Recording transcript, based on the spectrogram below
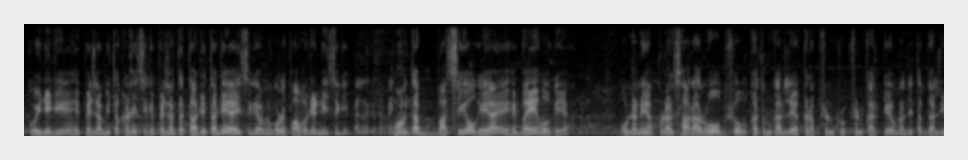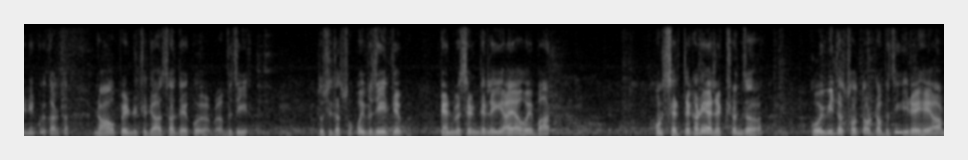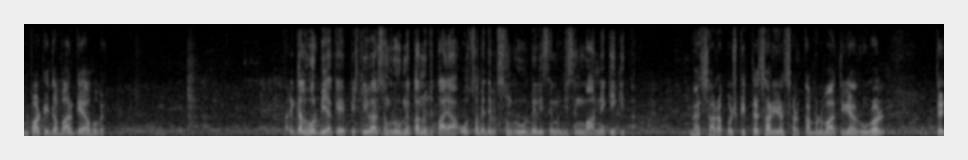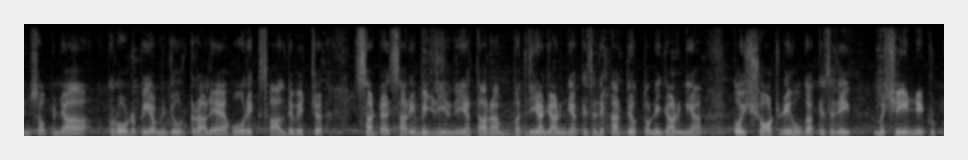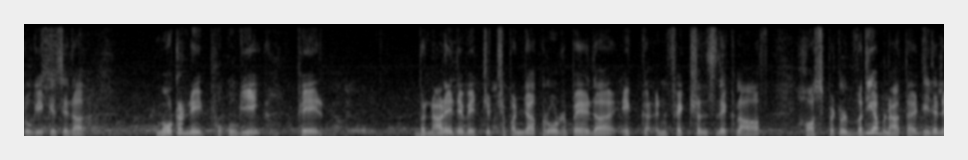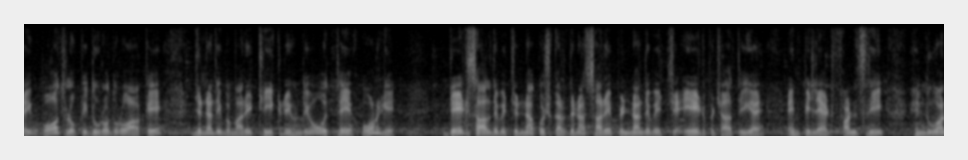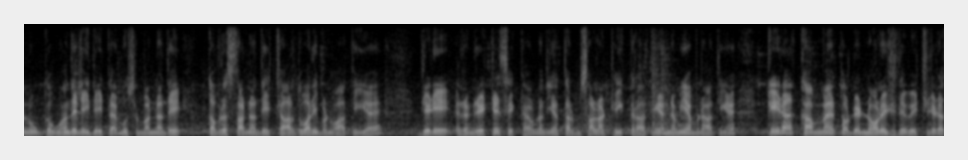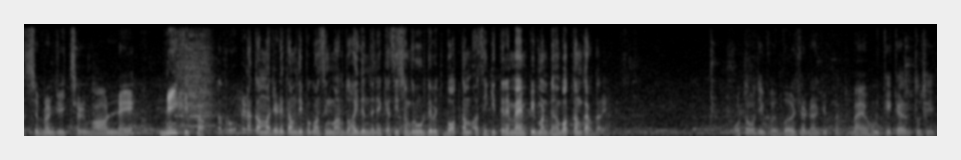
ਕੋਈ ਨਹੀਂ ਜੀ ਇਹ ਪਹਿਲਾਂ ਵੀ ਤਾਂ ਖੜੇ ਸੀਗੇ। ਪਹਿਲਾਂ ਤਾਂ ਤਾਜੇ ਤਾਜੇ ਆਏ ਸੀਗੇ ਉਹਨਾਂ ਕੋਲੇ ਪਾਵਰ ਹੀ ਨਹੀਂ ਸੀਗੀ। ਪਹਿਲਾਂ ਤਾਂ ਸਰਪੰਚ ਹੁਣ ਤਾਂ ਬਾਸੀ ਹੋ ਗਏ ਆ ਇਹ ਬਏ ਹੋ ਗਏ ਆ। ਉਹਨਾਂ ਨੇ ਆਪਣਾ ਸਾਰਾ ਰੋਬ ਸ਼ੋਭ ਖਤਮ ਕਰ ਲਿਆ ਕਰਪਸ਼ਨ ਕਰਪਸ਼ਨ ਕਰਕੇ ਉਹਨਾਂ ਦੀ ਤਾਂ ਗੱਲ ਹੀ ਨਹੀਂ ਕੋਈ ਕਰਦਾ ਨਾ ਉਹ ਪਿੰਡ 'ਚ ਜਾ ਸਕਦੇ, ਕੋਈ ਵਜ਼ੀਰ। ਤੁਸੀਂ ਦੱਸੋ ਕੋਈ ਵਜ਼ੀਰ ਜੇ ਕੈਨਵਸਿੰਗ ਦੇ ਲਈ ਆਇਆ ਹੋਏ ਬਾਹਰ? ਹੁਣ ਸਿਰ ਤੇ ਖੜੇ ਇਲੈਕਸ਼ਨਸ ਕੋਈ ਵੀ ਦੱਸੋ ਤੁਹਾਡਾ ਵਜ਼ੀਰ ਇਹ ਆਮ ਪਾਰਟੀ ਦਾ ਬਾਹਰ ਗਿਆ ਹੋਵੇ। ਪਰ ਇੱਕ ਗੱਲ ਹੋਰ ਵੀ ਆ ਕਿ ਪਿਛਲੀ ਵਾਰ ਸੰਗਰੂਰ ਨੇ ਤੁਹਾਨੂੰ ਜਿਤਾਇਆ। ਉਸ ਸਮੇਂ ਦੇ ਵਿੱਚ ਸੰਗਰੂਰ ਦੇ ਲਈ ਸਿਮਰਨਜੀਤ ਸਿੰਘ ਮਾਨ ਨੇ ਕੀ ਕੀਤਾ? ਮੈਂ ਸਾਰਾ ਕੁਝ ਕੀਤਾ, ਸਾਰੀਆਂ ਸੜਕਾਂ ਬਣਵਾਤੀਆਂ ਰੂਰਲ 350 ਕਰੋੜ ਰੁਪਈਆ ਮਨਜ਼ੂਰ ਕਰਾ ਲਿਆ ਹੋਰ ਇੱਕ ਸਾਲ ਦੇ ਵਿੱਚ ਸਾਡਾ ਸਾਰੀ ਬਿਜਲੀ ਦੀਆਂ ਤਾਰਾਂ ਬਦਲੀਆਂ ਜਾਣਗੀਆਂ, ਕਿਸੇ ਦੇ ਘਰ ਦੇ ਉੱਤੋਂ ਨਹੀਂ ਜਾਣਗੀਆਂ। ਕੋਈ ਸ਼ਾਰਟ ਨਹੀਂ ਹੋਊਗਾ, ਕਿਸੇ ਦੀ ਮਸ਼ੀਨ ਨਹੀਂ ਟੁੱਟੂਗੀ, ਕਿਸੇ ਦਾ ਮੋਟਰ ਨਹੀਂ ਫੁਕੂਗੀ। ਫਿਰ ਬਰਨਾਲੇ ਦੇ ਵਿੱਚ 56 ਕਰੋੜ ਰੁਪਏ ਦਾ ਇੱਕ ਇਨਫੈਕਸ਼ਨਸ ਦੇ ਖਿਲਾਫ ਹਸਪੀਟਲ ਵਧੀਆ ਬਣਾਤਾ ਹੈ, ਜਿਹਦੇ ਲਈ ਬਹੁਤ ਲੋਕੀ ਦੂਰੋਂ ਦੂਰੋਂ ਆ ਕੇ ਜਿਨ੍ਹਾਂ ਦੀ ਬਿਮਾਰੀ ਠੀਕ ਨਹੀਂ ਹੁੰਦੀ, ਉਹ ਇੱਥੇ ਹੋਣਗੇ। ਡੇਢ ਸਾਲ ਦੇ ਵਿੱਚ ਇੰਨਾ ਕੁਝ ਕਰ ਦੇਣਾ, ਸਾਰੇ ਪਿੰਡਾਂ ਦੇ ਵਿੱਚ ਏਡ ਪਹੁੰਚਾਤੀ ਹੈ ਐਮਪੀ ਲੈਡ ਫੰਡਸ ਦੀ, ਹਿੰਦੂਆਂ ਨੂੰ ਗਊਆਂ ਦੇ ਲਈ ਦੇਤਾ ਮੁਸਲਮਾਨਾਂ ਦੇ ਕਬਰਸਤਾਨਾਂ ਦੇ ਚਾਰ ਦੀਵਾਰੀ ਬਣਵਾਤੀ ਹੈ, ਜਿਹੜੇ ਰੰਗਰੇਟੇ ਸਿੱਖ ਹੈ, ਉਹਨਾਂ ਦੀਆਂ ਧਰਮਸ਼ਾਲਾ ਠੀਕ ਕਰਾਤੀਆਂ, ਨਵੀਆਂ ਬਣਾਤੀਆਂ ਕਿਹੜਾ ਕੰਮ ਹੈ ਤੁਹਾਡੇ ਨੌਲੇਜ ਦੇ ਵਿੱਚ ਜਿਹੜਾ ਸਿਮਰਨਜੀਤ ਸਿੰਘ ਮਾਨ ਨੇ ਨਹੀਂ ਕੀਤਾ? ਤਾਂ ਫਿਰ ਉਹ ਕਿਹੜਾ ਕੰਮ ਆ? ਜਿਹੜੇ ਕੰਮ ਦੀ ਭਗਵੰਤ ਸਿੰਘ ਮਾਨ ਦੁਹਾਈ ਦਿੰਦੇ ਨੇ ਕਿ ਅਸੀਂ ਸੰਗਰੂਰ ਦੇ ਵਿੱਚ ਬਹੁਤ ਕੰਮ ਅਸੀਂ ਕੀਤੇ ਨੇ ਮੈਂ ਐਮਪੀ ਬਣਦੇ ਹਾਂ ਬਹੁਤ ਕੰਮ ਕਰਦਾ ਰਿਹਾ। ਉਹ ਤਾਂ ਉਹਦੀ ਵਰਜਨ ਹੈ ਜੀ ਪਰ ਮੈਂ ਹੁਣ ਕੀ ਕਹਿ ਤੁਸੀਂ?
